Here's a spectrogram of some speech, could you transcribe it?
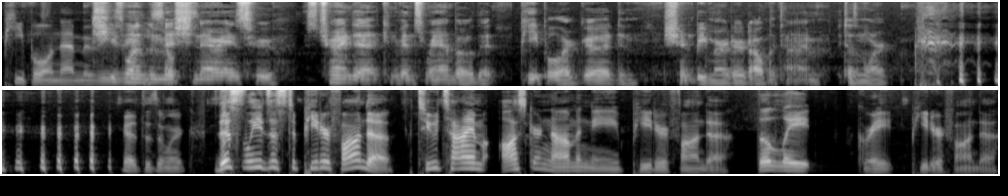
people in that movie. she's that one of the so- missionaries who is trying to convince Rambo that people are good and shouldn't be murdered all the time. It doesn't work. yeah, it doesn't work. This leads us to Peter Fonda, two time Oscar nominee Peter Fonda, the late, great Peter Fonda.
